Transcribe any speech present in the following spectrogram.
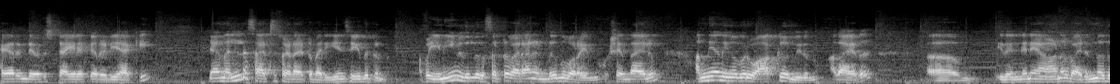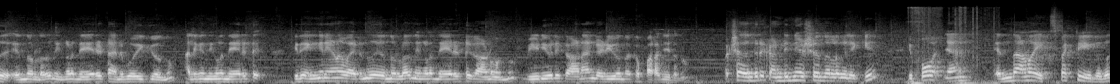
ഹെയറിന്റെ ഒരു സ്റ്റൈലൊക്കെ റെഡിയാക്കി ഞാൻ നല്ല സാറ്റിസ്ഫൈഡ് ആയിട്ട് വരികയും ചെയ്തിട്ടുണ്ട്. അപ്പോൾ ഇനിയും ഇതിൽ റിസൾട്ട് വരാനുണ്ട് എന്ന് പറയുന്നു. പക്ഷേ എന്തായാലും അന്ന് ഞാൻ നിങ്ങൾക്കൊരു വാക്ക് തന്നിരുന്നു. അതായത് ഇതെങ്ങനെയാണ് വരുന്നത് എന്നുള്ളത് നിങ്ങൾ നേരിട്ട് അനുഭവിക്കുമെന്നും അല്ലെങ്കിൽ നിങ്ങൾ നേരിട്ട് ഇതെങ്ങനെയാണ് വരുന്നത് എന്നുള്ളത് നിങ്ങൾ നേരിട്ട് കാണുമെന്നും വീഡിയോയിൽ കാണാൻ കഴിയുമെന്നൊക്കെ പറഞ്ഞിരുന്നു. പക്ഷേ അതിന്റെ ഒരു കണ്ടിന്യൂഷൻ എന്നുള്ള നിലയ്ക്ക് ഇപ്പോൾ ഞാൻ എന്താണോ എക്സ്പെക്റ്റ് ചെയ്തത്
